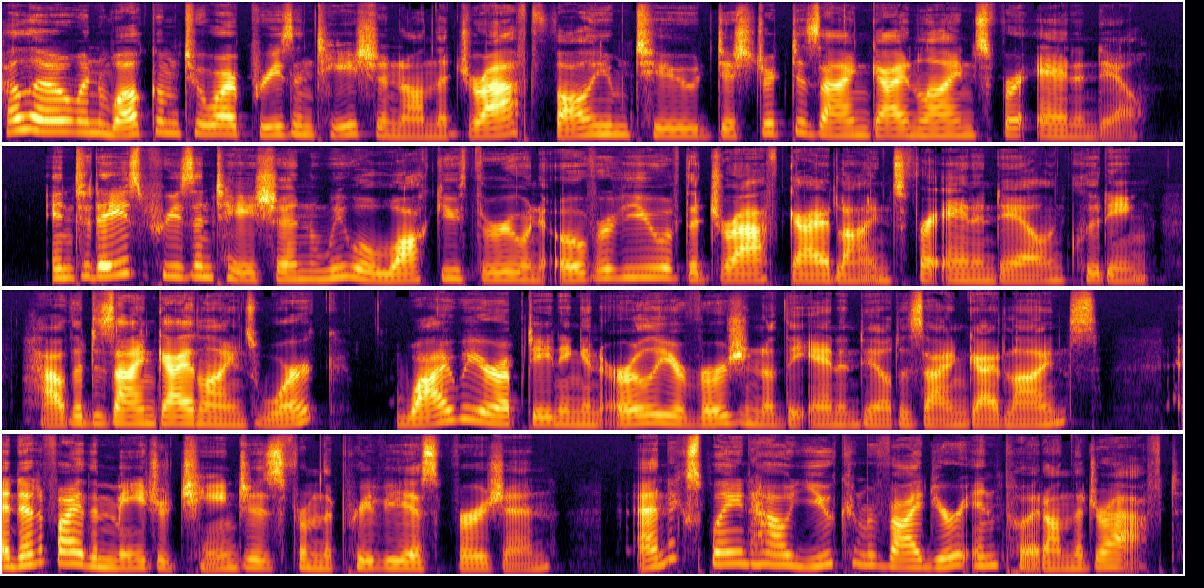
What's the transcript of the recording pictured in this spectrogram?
Hello, and welcome to our presentation on the Draft Volume 2 District Design Guidelines for Annandale. In today's presentation, we will walk you through an overview of the draft guidelines for Annandale, including how the design guidelines work, why we are updating an earlier version of the Annandale Design Guidelines, identify the major changes from the previous version, and explain how you can provide your input on the draft.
